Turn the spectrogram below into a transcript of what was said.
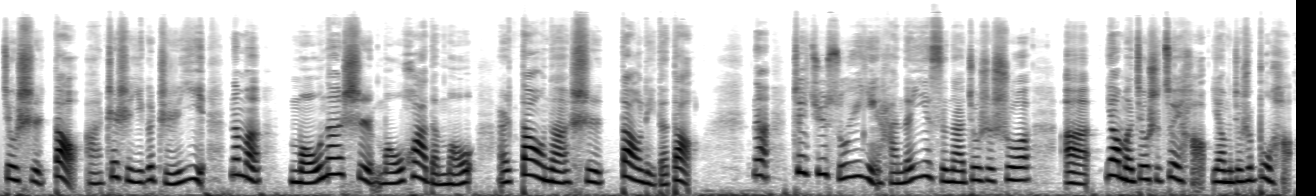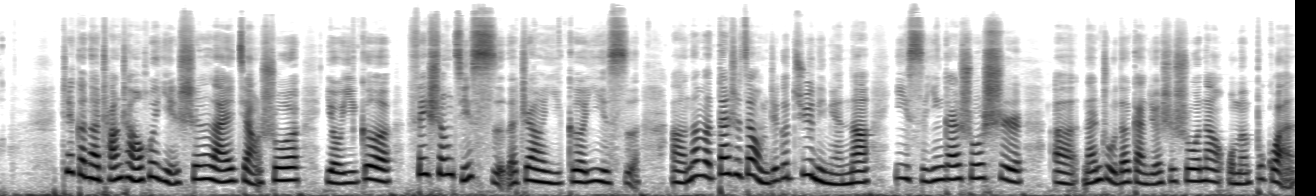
就是道啊，这是一个直译。那么 谋呢是谋划的谋，而道呢是道理的道。那这句俗语隐含的意思呢，就是说，呃，要么就是最好，要么就是不好。这个呢，常常会引申来讲说有一个非生即死的这样一个意思啊。那么，但是在我们这个剧里面呢，意思应该说是，呃，男主的感觉是说，那我们不管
